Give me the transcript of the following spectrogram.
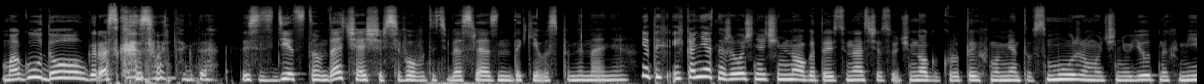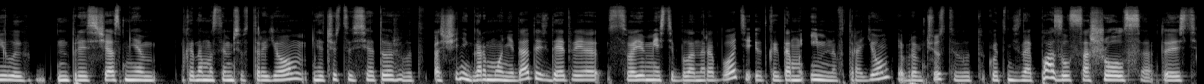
могу долго рассказывать тогда. То есть с детством, да, чаще всего вот у тебя связаны такие воспоминания? Нет, их, их конечно же, очень-очень много. То есть у нас сейчас очень много крутых моментов с мужем, очень уютных, милых. Например, сейчас мне когда мы остаемся втроем, я чувствую себя тоже вот ощущение гармонии, да, то есть до этого я в своем месте была на работе, и вот когда мы именно втроем, я прям чувствую вот какой-то, не знаю, пазл сошелся. То есть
